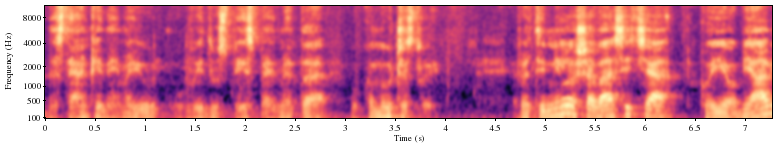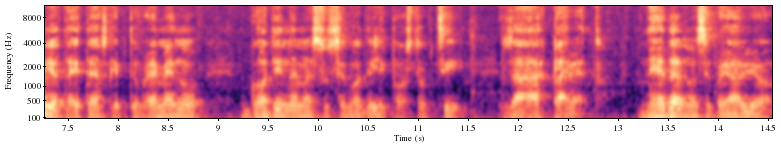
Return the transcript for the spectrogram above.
da stranke nemaju uvid u spis predmeta u kome učestvuju. Protiv Miloša Vasića, koji je objavio taj transkript u vremenu, godinama su se vodili postupci za klevetu. Nedavno se pojavio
